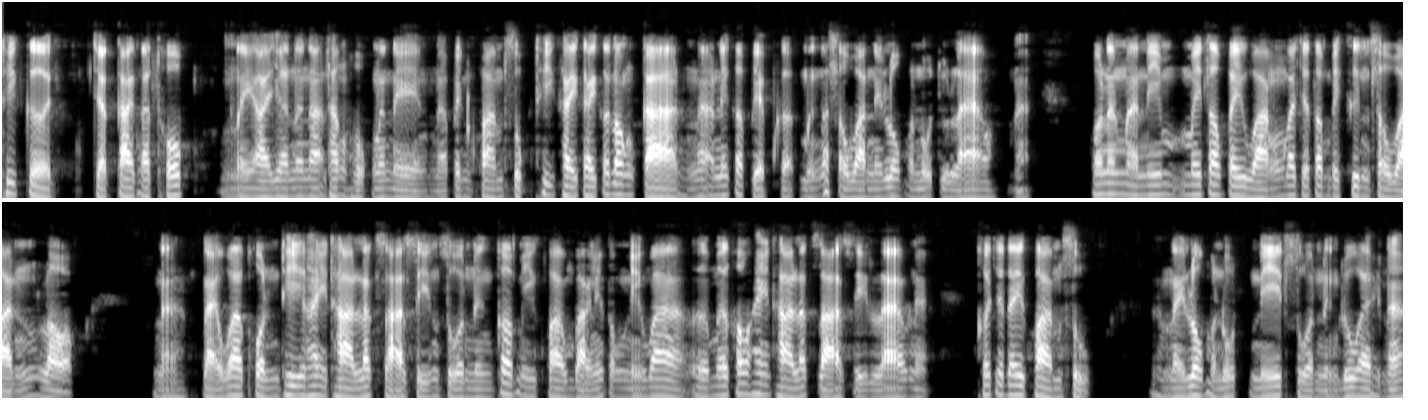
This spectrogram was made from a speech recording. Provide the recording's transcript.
ที่เกิดจากการกระทบในอายนะทั้งหกนั่นเองนะเป็นความสุขที่ใครๆก็ต้องการนะนี่ก็เปรียบเกับเหมือนกับสวรรค์ในโลกมนุษย์อยู่แล้วนะเพราะนั้นมานี้ไม่ต้องไปหวังว่าจะต้องไปขึ้นสวรรค์หรอกนะแต่ว่าคนที่ให้ทานรักษาศีลส่วนหนึ่งก็มีความหวังในตรงนี้ว่าเออเมื่อเขาให้ทานรักษาศีลแล้วเนี่ยเขาจะได้ความสุขในโลกมนุษย์นี้ส่วนหนึ่งด้วยนะ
